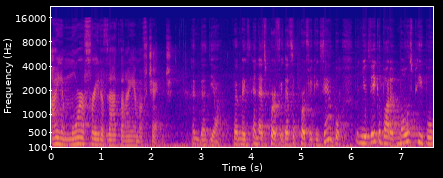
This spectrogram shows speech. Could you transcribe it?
I am more afraid of that than I am of change. And that, yeah, that makes, and that's perfect. That's a perfect example. When you think about it, most people,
